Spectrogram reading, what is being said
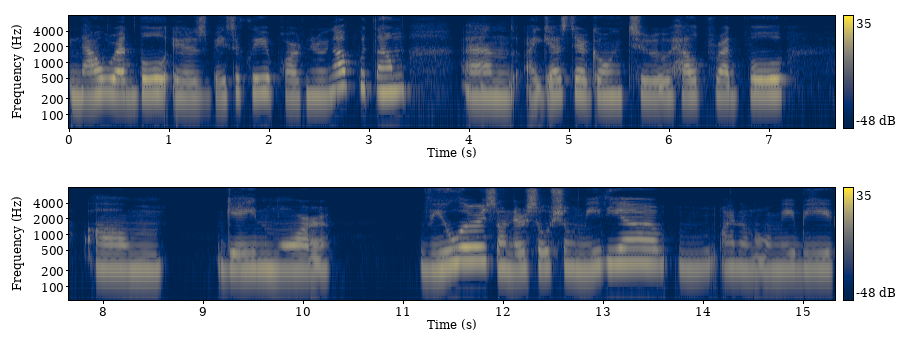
now Red Bull is basically partnering up with them and I guess they're going to help Red Bull um, gain more viewers on their social media. Mm, I don't know, maybe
